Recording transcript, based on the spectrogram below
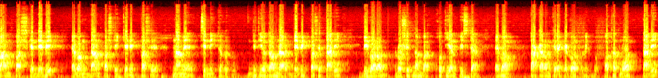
বাম পাশকে ডেবিট এবং ডান পাশকে ক্রেডিট পাশে নামে চিহ্নিত করব। দ্বিতীয়ত আমরা ডেবিট পাশে তারিখ, বিবরণ, রসিদ নাম্বার, খতিয়ান পৃষ্ঠা এবং টাকার অঙ্কের একটা গড় লিখব। অর্থাৎ মোট তারিখ,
